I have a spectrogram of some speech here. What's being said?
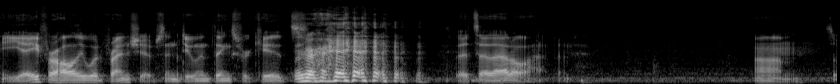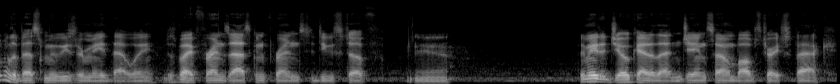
yay for Hollywood friendships and doing things for kids. That's how that all happened. Um, Some of the best movies are made that way, just by friends asking friends to do stuff. yeah. They made a joke out of that in Jay and Silent Bob Strikes Back.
